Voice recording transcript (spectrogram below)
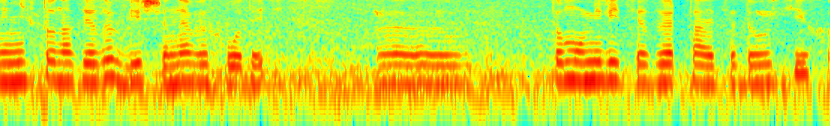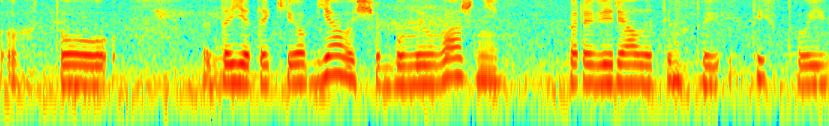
і ніхто на зв'язок більше не виходить. Е, Тому міліція звертається до усіх, хто дає такі обяви, щоб були уважні, перевіряли тим, хто тих, хто їх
